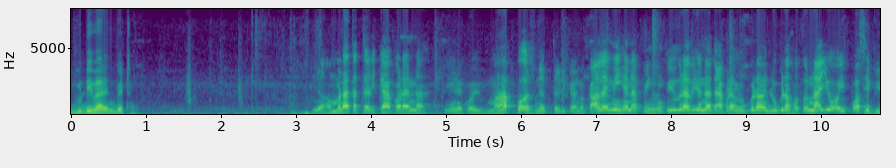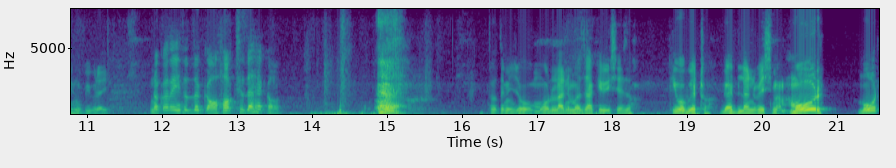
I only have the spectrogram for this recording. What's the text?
ગુડી વારીને બેઠો. હમણાં તો તડકા પડે ને, એને કોઈ માપ જ નથી તડકાનો. કાલે મી હે ને પીહું પીવડાવ્યું ને આપણે લુગડા લુગડા હોતો નાયો એ પછી પીહું પીવડાવ્યું નકર એ તો હક છે હે કહો. તો તમે જુઓ, મોરલાની મજા કેવી છે, જો. કેવો બેઠો ગાડલાના વેશમાં. મોર મોર.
